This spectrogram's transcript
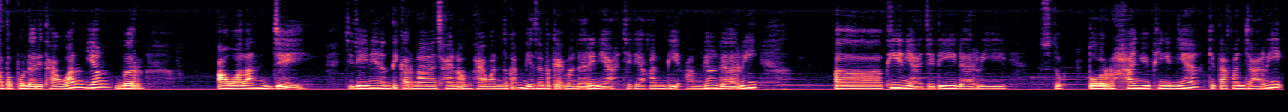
ataupun dari Taiwan yang berawalan J. Jadi ini nanti karena China atau Taiwan itu kan biasanya pakai Mandarin ya, jadi akan diambil dari uh, pinginnya. Jadi dari struktur Hanyu pinginnya kita akan cari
